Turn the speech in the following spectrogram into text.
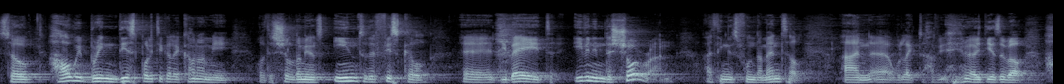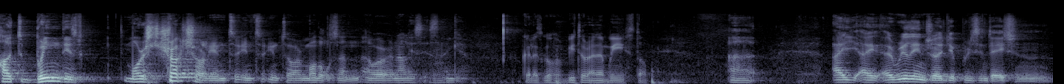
So, how we bring this political economy of the social dominance into the fiscal uh, debate, even in the short run, I think is fundamental. And uh, I would like to have your ideas about how to bring this more structurally into, into, into our models and our analysis. Thank you. Okay, let's go for Vitor, and then we stop. Uh, I, I, I really enjoyed your presentation.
